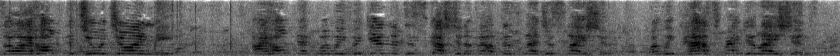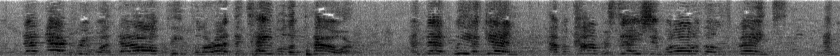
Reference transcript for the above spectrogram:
So I hope that you would join me. I hope that when we begin the discussion about this legislation, when we pass regulations, that everyone, that all people are at the table of power, and that we again have a conversation with all of those banks, and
